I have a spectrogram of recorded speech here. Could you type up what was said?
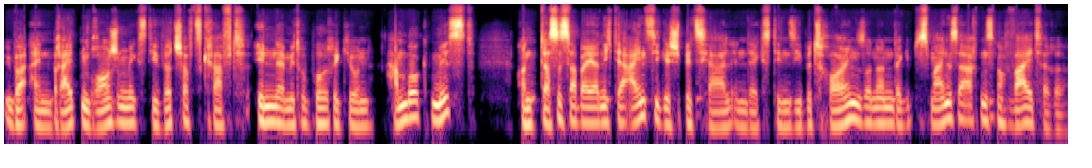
über einen breiten Branchenmix die Wirtschaftskraft in der Metropolregion Hamburg misst. Und das ist aber ja nicht der einzige Spezialindex, den Sie betreuen, sondern da gibt es meines Erachtens noch weitere.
